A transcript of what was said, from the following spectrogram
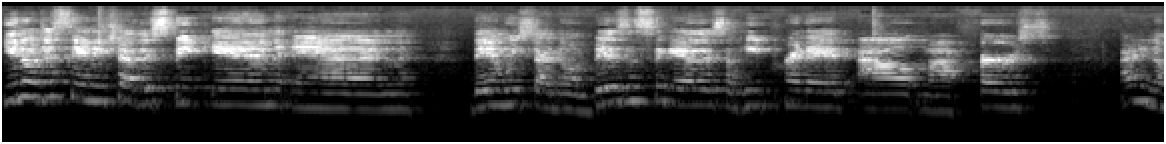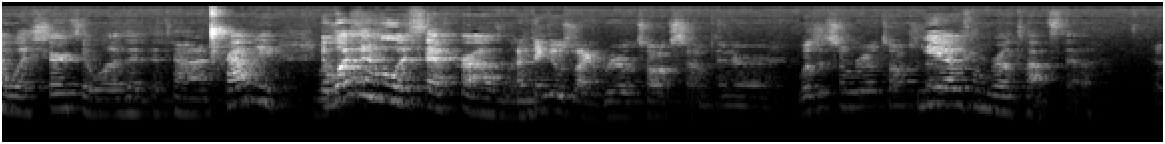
you know, just seeing each other speaking, and then we started doing business together. So he printed out my first. I didn't know what shirts it was at the time. Probably it wasn't who was Seth Crosby. I think it was like Real Talk something, or was it some Real Talk stuff? Yeah, it was some Real Talk stuff. Yeah,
